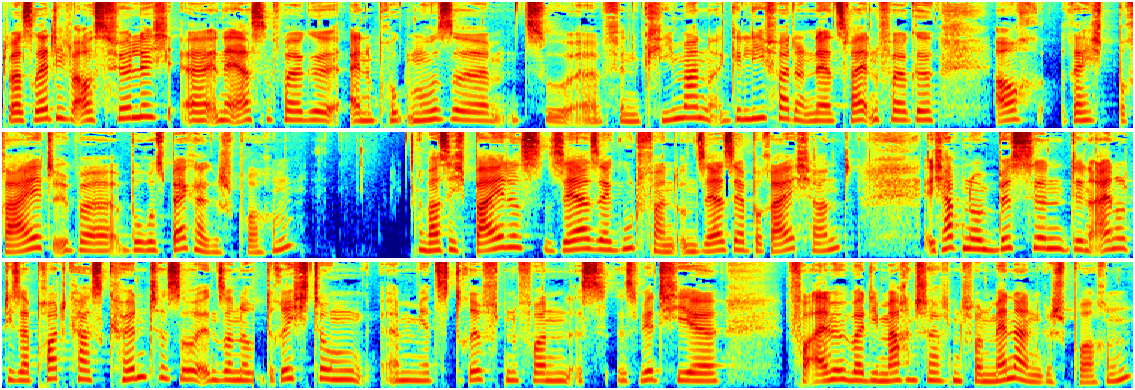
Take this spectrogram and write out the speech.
du hast relativ ausführlich äh, in der ersten Folge eine Prognose zu äh, Finn Kliman geliefert und in der zweiten Folge auch recht breit über Boris Becker gesprochen. Was ich beides sehr, sehr gut fand und sehr, sehr bereichernd. Ich habe nur ein bisschen den Eindruck, dieser Podcast könnte so in so eine Richtung ähm, jetzt driften von, es, es wird hier vor allem über die Machenschaften von Männern gesprochen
